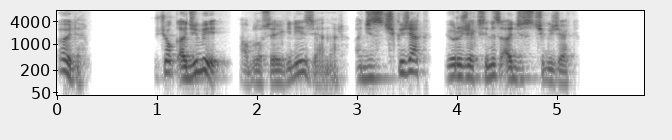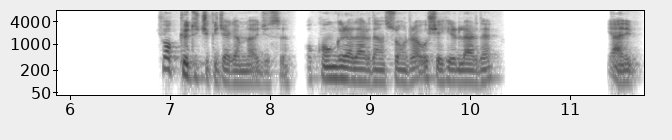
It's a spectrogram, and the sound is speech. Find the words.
öyle. Çok acı bir tablo sevgili izleyenler. Acısı çıkacak. Göreceksiniz acısı çıkacak. Çok kötü çıkacak hem de acısı. O kongrelerden sonra o şehirlerde. Yani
